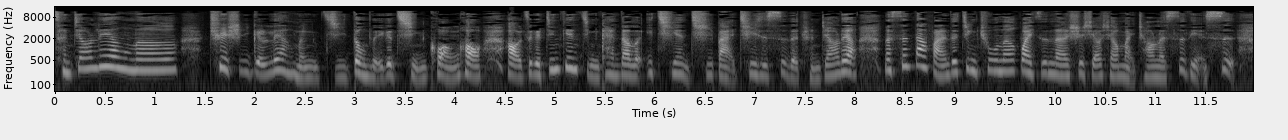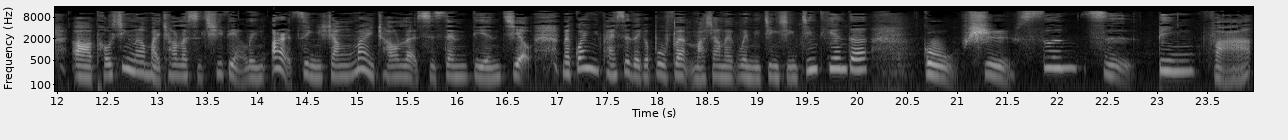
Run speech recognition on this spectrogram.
成交量呢却是一个量能急动的一个情况哈，好，这个今天仅看到了一千七百七十四的成交量，那三大法人的进出呢，外资呢是小小买超了四点。四啊，投信呢买超了十七点零二，自营商卖超了十三点九。那关于盘市的一个部分，马上来为你进行今天的股市孙子兵法。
